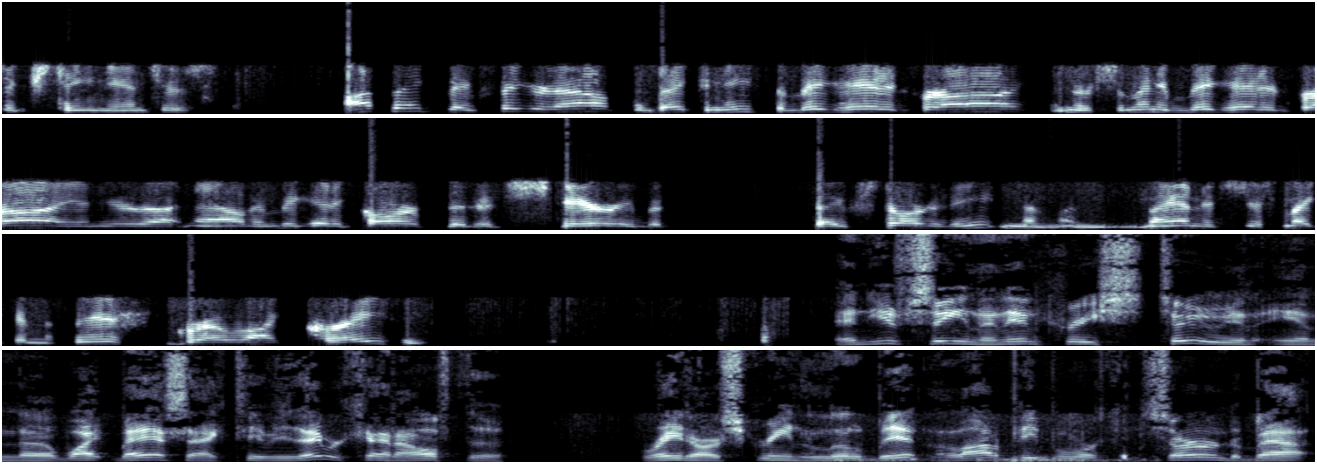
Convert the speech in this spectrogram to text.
16 inches. I think they figured out that they can eat the big-headed fry, and there's so many big-headed fry in here right now, than big-headed carp, that it's scary. But they've started eating them, and man, it's just making the fish grow like crazy. And you've seen an increase too in in uh, white bass activity. They were kind of off the radar screen a little bit, and a lot of people were concerned about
